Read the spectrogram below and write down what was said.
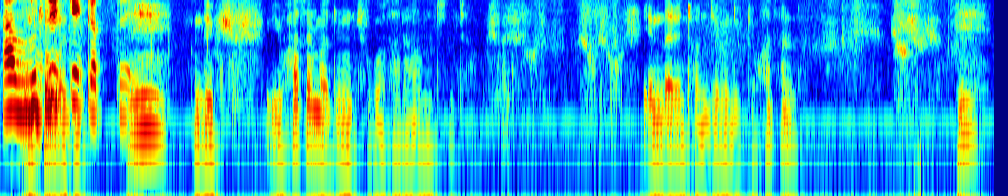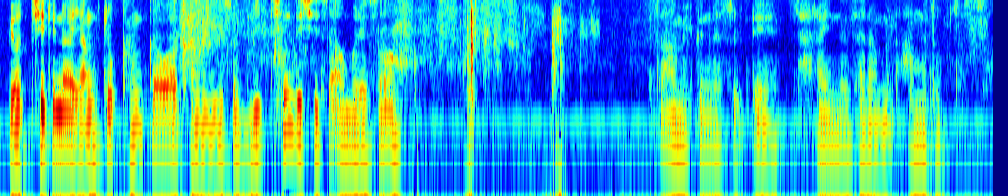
나 엄청 무지개? 같아. 근데 휴, 이 화살 맞으면 죽어 사람 진짜. 옛날엔 전쟁을 이렇게 화살로. 며칠이나 양쪽 강가와 강 위에서 미친 듯이 싸움을 해서 싸움이 끝났을 때 살아있는 사람은 아무도 없었어.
